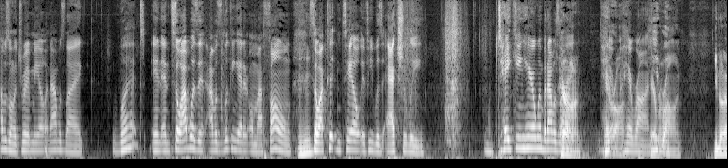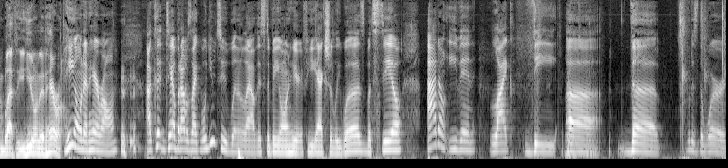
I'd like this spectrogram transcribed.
I was on the treadmill and I was like, "What?" And and so I wasn't. I was looking at it on my phone, Mm-hmm. so I couldn't tell if he was actually taking heroin. But I was Heron. like, Her- Heron. Heron. Heron. You know, I'm black. He on that hair on. He on that Heron. I couldn't tell, but I was like, well, YouTube wouldn't allow this to be on here if he actually was. But still, I don't even like the uh the what is the word?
